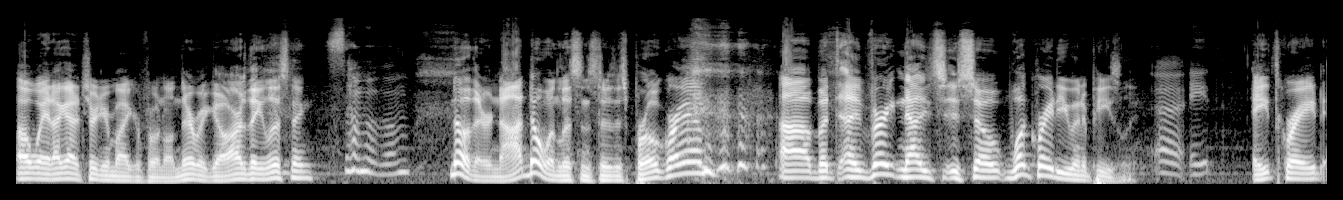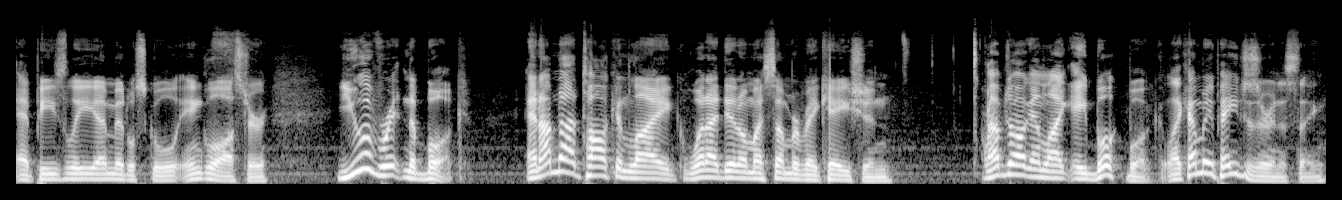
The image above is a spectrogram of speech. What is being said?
Oh wait, I got to turn your microphone on. There we go. Are they listening? Some of them. No, they're not. No one listens to this program. uh, but uh, very now. So, what grade are you in at Peasley? Uh, eighth. Eighth grade at Peasley uh, Middle School in Gloucester. You have written a book, and I'm not talking like what I did on my summer vacation. I'm talking like a book book. Like how many pages are in this thing?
